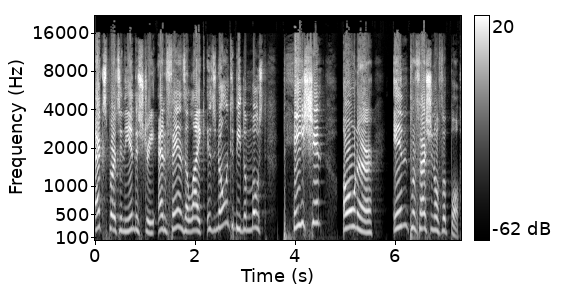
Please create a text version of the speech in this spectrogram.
experts in the industry and fans alike, is known to be the most patient owner in professional football.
